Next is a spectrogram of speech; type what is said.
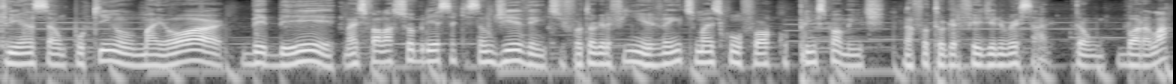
criança um pouquinho maior, bebê, mas falar sobre essa questão de eventos, de fotografia em eventos, mas com foco principalmente na fotografia de aniversário. Então, bora lá?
